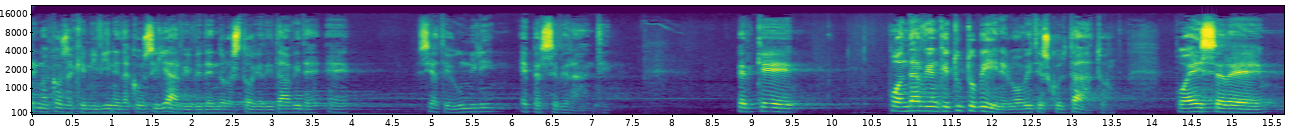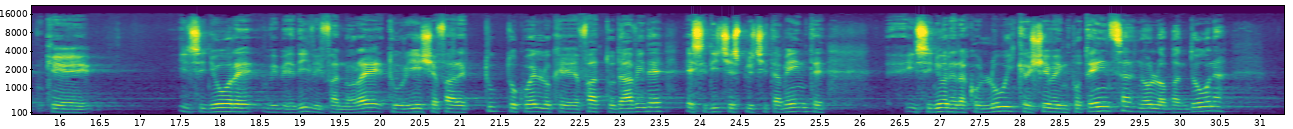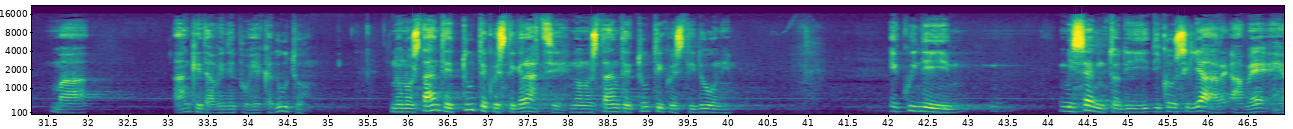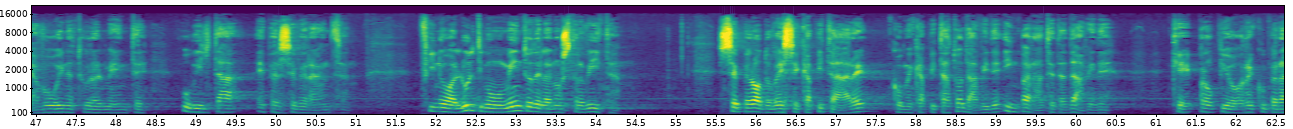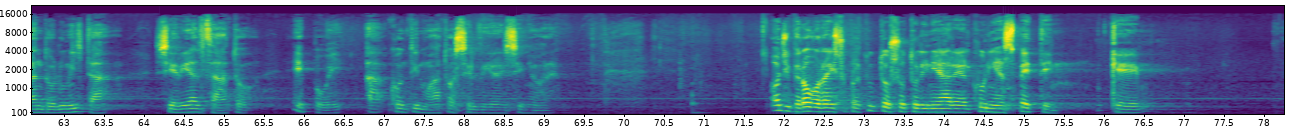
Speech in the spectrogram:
prima cosa che mi viene da consigliarvi vedendo la storia di Davide è siate umili e perseveranti, perché può andarvi anche tutto bene, lo avete ascoltato, può essere che il Signore vi vedi, vi fanno re, tu riesci a fare tutto quello che ha fatto Davide e si dice esplicitamente il Signore era con lui, cresceva in potenza, non lo abbandona, ma anche Davide poi è caduto. Nonostante tutte queste grazie, nonostante tutti questi doni. E quindi mi sento di, di consigliare a me e a voi naturalmente umiltà e perseveranza fino all'ultimo momento della nostra vita se però dovesse capitare, come è capitato a Davide, imparate da Davide, che proprio recuperando l'umiltà si è rialzato e poi ha continuato a servire il Signore. Oggi però vorrei soprattutto sottolineare alcuni aspetti che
